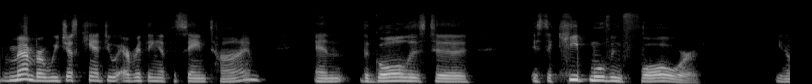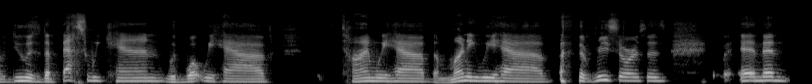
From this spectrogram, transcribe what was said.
remember we just can't do everything at the same time and the goal is to is to keep moving forward. You know do as the best we can with what we have time we have the money we have the resources and then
